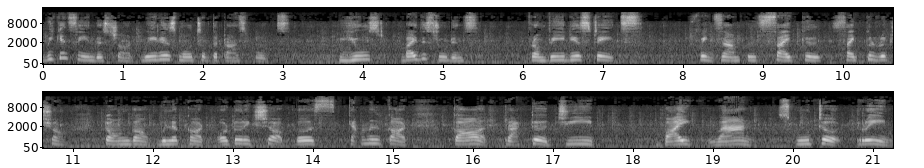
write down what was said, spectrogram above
we can see in this chart various modes of the transports used by the students from various states. For example, cycle, cycle rickshaw, tonga, bullock cart, auto rickshaw, bus, camel cart, car, tractor, jeep, bike, van, scooter, train.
